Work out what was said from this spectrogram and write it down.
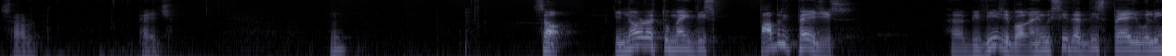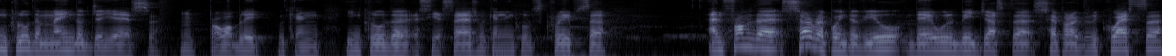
served page hmm? so in order to make these public pages uh, be visible and we see that this page will include the main.js hmm? probably we can include uh, a css we can include scripts uh, and from the server point of view they will be just uh, separate requests uh,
